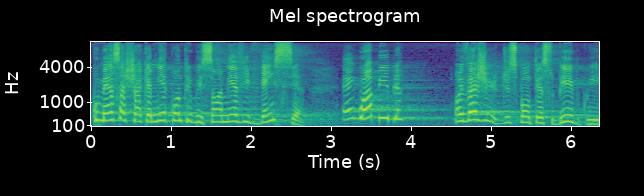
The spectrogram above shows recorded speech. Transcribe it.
Começa a achar que a minha contribuição, a minha vivência é igual à Bíblia. Ao invés de, de expor um texto bíblico e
